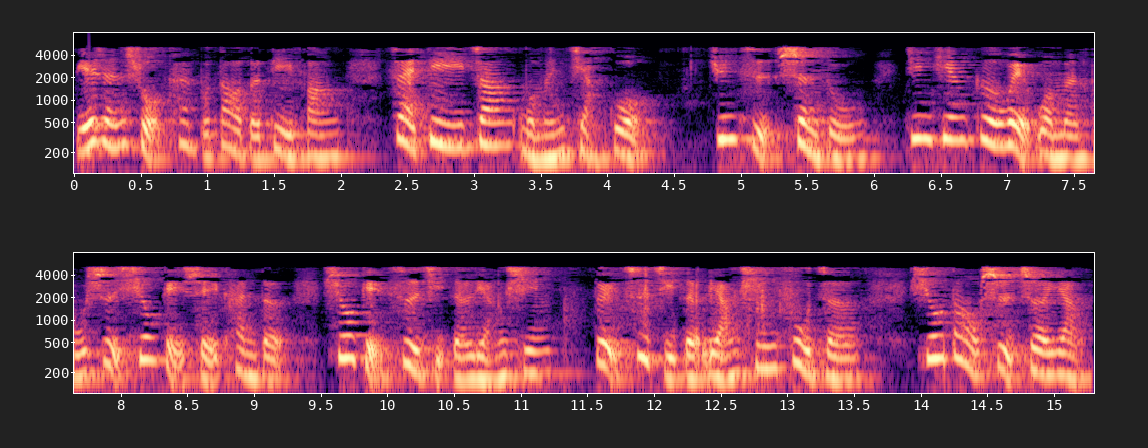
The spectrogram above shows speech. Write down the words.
别人所看不到的地方，在第一章我们讲过，君子慎独。今天各位，我们不是修给谁看的，修给自己的良心，对自己的良心负责。修道是这样，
